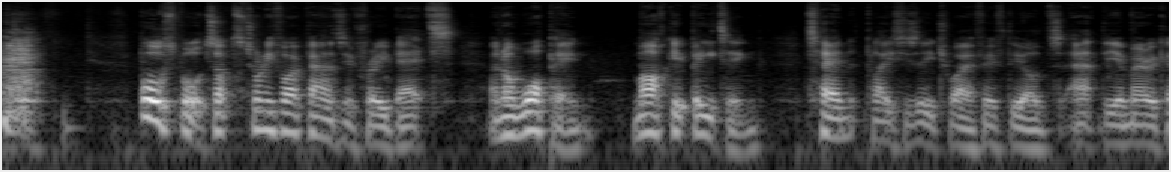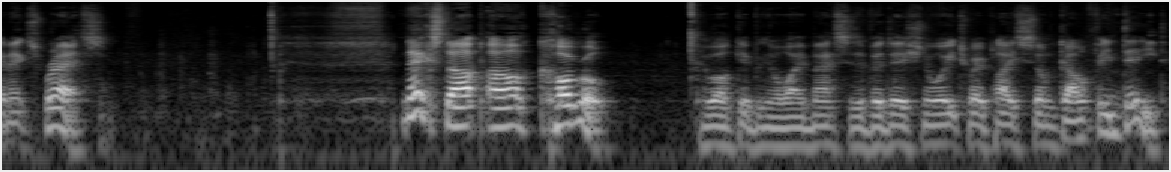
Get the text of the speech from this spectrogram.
Boyle Sports up to £25 in free bets and a whopping, market beating, 10 places each way at 50 odds at the American Express. Next up are Coral, who are giving away masses of additional each way places on golf. Indeed,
